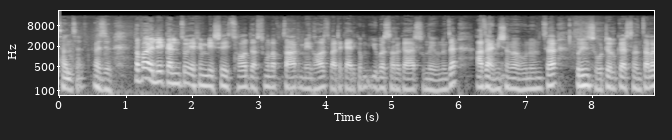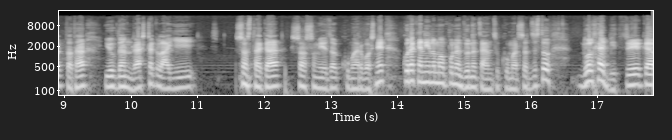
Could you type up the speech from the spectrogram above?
छन् सर। हजुर। तपाईँ अहिले कालिम्पोङ एफएम एक सय छ दशमलव चार मेघर्सबाट कार्यक्रम युवा सरकार सुन्दै हुनुहुन्छ। आज हामीसँग हुनुहुन्छ प्रिन्स होटलका सञ्चालक तथा योगदान राष्ट्रका लागि संस्थाका सहसंयोजक कुमार बस्नेत। कुराकानीलाई म पुनः जोड्न चाहन्छु कुमार सर जस्तो दोलखा भित्रिएका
